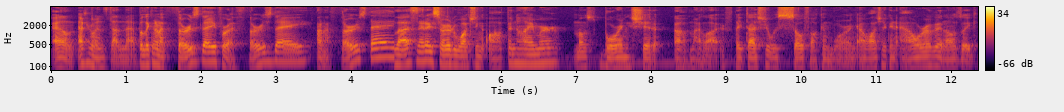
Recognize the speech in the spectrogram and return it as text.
Um, everyone's done that. But like on a Thursday for a Thursday, on a Thursday? Last night I started watching Oppenheimer. Most boring shit of my life. Like that shit was so fucking boring. I watched like an hour of it and I was like,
